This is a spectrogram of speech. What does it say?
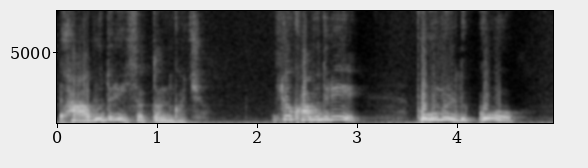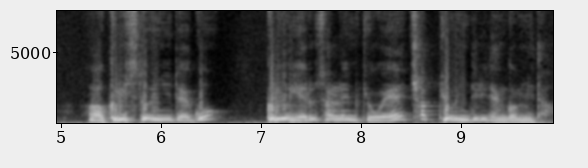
과부들이 있었던 거죠. 그 과부들이 복음을 듣고 어, 그리스도인이 되고 그리고 예루살렘 교회의 첫 교인들이 된 겁니다.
